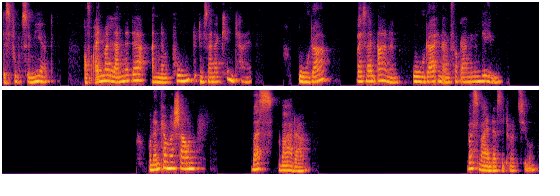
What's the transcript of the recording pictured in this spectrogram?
Das funktioniert. Auf einmal landet er an einem Punkt in seiner Kindheit oder bei seinen Ahnen oder in einem vergangenen Leben. Und dann kann man schauen, was war da? Was war in der Situation?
